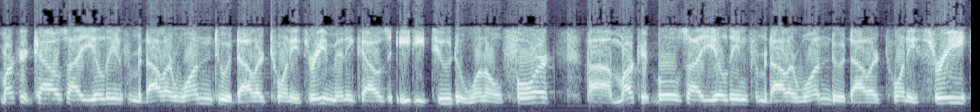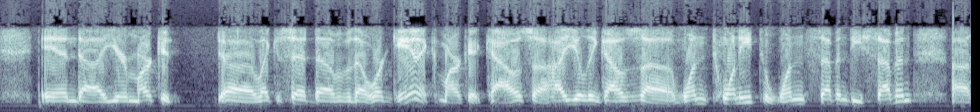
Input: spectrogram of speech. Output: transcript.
Market cows high yielding from a dollar one to a dollar 23. Many cows 82 to 104. Uh, market bulls high yielding from a dollar one to a dollar 23 and uh, your market uh, like I said, uh, the organic market cows, uh, high yielding cows, uh, 120 to 177. Uh,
